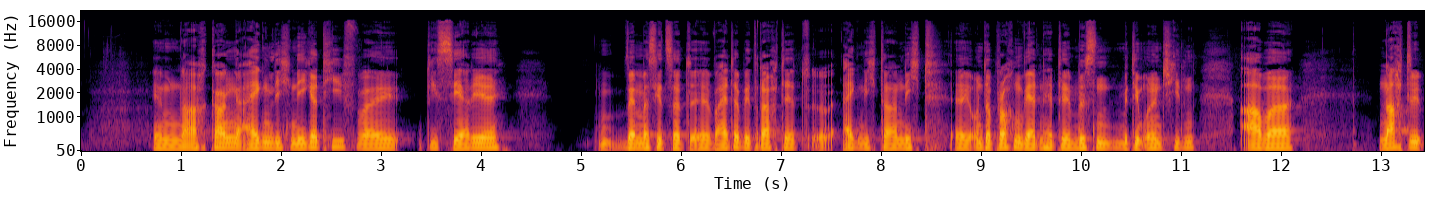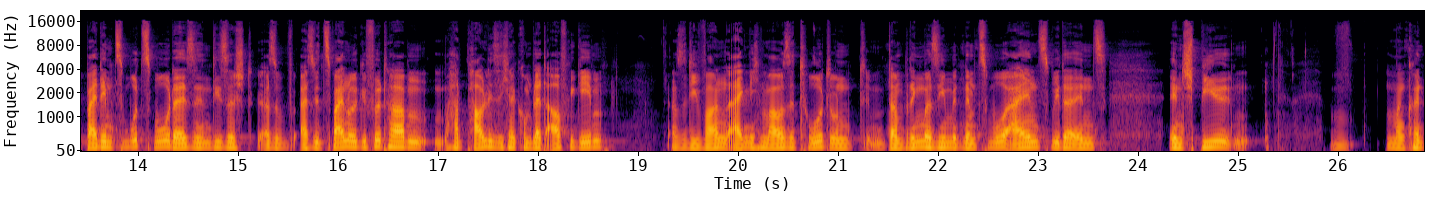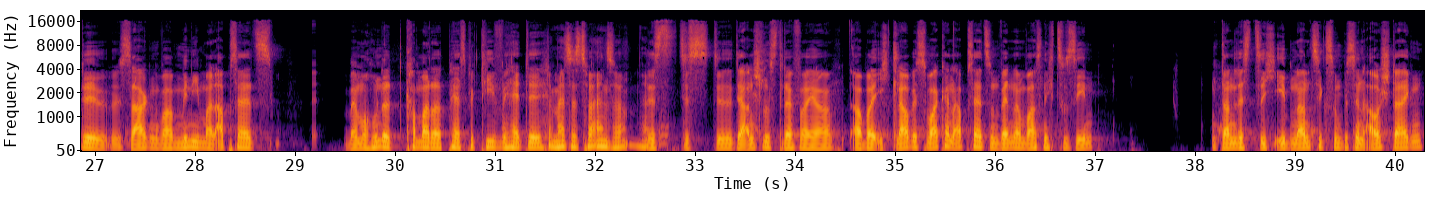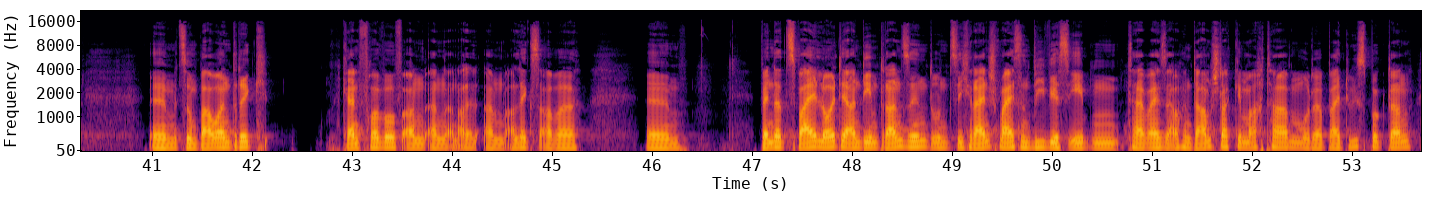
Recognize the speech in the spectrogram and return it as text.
Im Nachgang eigentlich negativ, weil die Serie wenn man es jetzt halt, äh, weiter betrachtet, äh, eigentlich da nicht äh, unterbrochen werden hätte müssen mit dem Unentschieden. Aber nach de, bei dem 2-2, da ist in dieser, also als wir 2-0 geführt haben, hat Pauli sich ja komplett aufgegeben. Also die waren eigentlich mausetot und dann bringen wir sie mit einem 2-1 wieder ins, ins Spiel. Man könnte sagen, war minimal abseits wenn man 100 Kameraperspektiven hätte. Du meinst das 2-1, ja? Das, das, der, der Anschlusstreffer, ja. Aber ich glaube, es war kein Abseits und wenn, dann war es nicht zu sehen. Und dann lässt sich eben Nanzig so ein bisschen aussteigen äh, mit so einem Bauerntrick. Kein Vorwurf an, an, an Alex, aber ähm, wenn da zwei Leute an dem dran sind und sich reinschmeißen, wie wir es eben teilweise auch in Darmstadt gemacht haben oder bei Duisburg dann,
